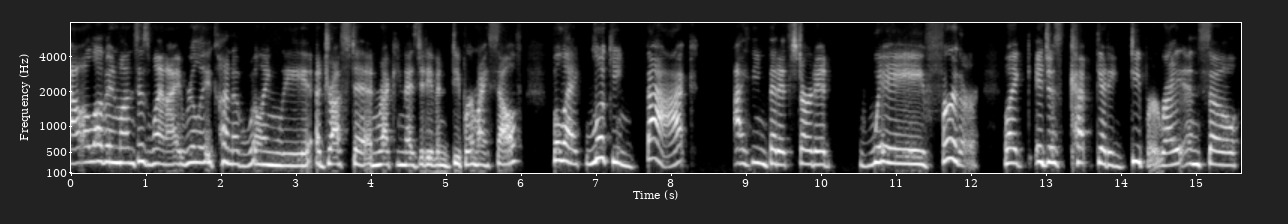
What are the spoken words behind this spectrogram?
at 11 months is when I really kind of willingly addressed it and recognized it even deeper myself. But like looking back, I think that it started way further. Like it just kept getting deeper, right? And so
